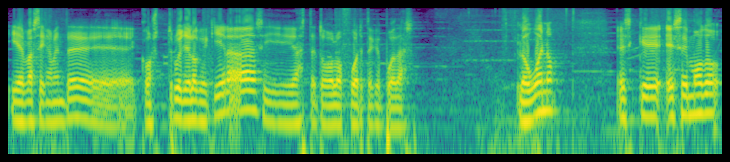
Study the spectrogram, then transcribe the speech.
Y es básicamente construye lo que quieras y hazte todo lo fuerte que puedas. Lo bueno es que ese modo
